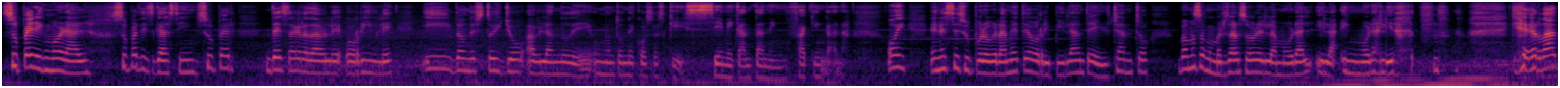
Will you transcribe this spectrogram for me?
Súper inmoral, súper disgusting, súper desagradable, horrible. Y donde estoy yo hablando de un montón de cosas que se me cantan en fucking gana. Hoy, en este su programete horripilante, el chancho, vamos a conversar sobre la moral y la inmoralidad. que de verdad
